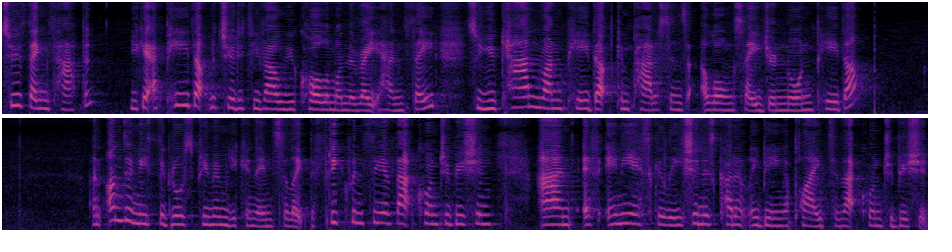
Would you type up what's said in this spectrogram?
two things happen. You get a paid up maturity value column on the right hand side so you can run paid up comparisons alongside your non-paid up. And underneath the gross premium you can then select the frequency of that contribution and if any escalation is currently being applied to that contribution.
